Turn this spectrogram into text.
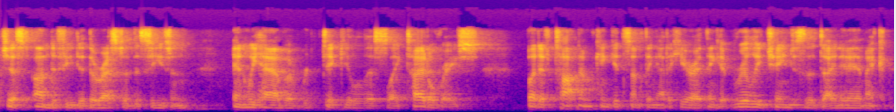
just undefeated the rest of the season, and we have a ridiculous like title race. But if Tottenham can get something out of here, I think it really changes the dynamic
